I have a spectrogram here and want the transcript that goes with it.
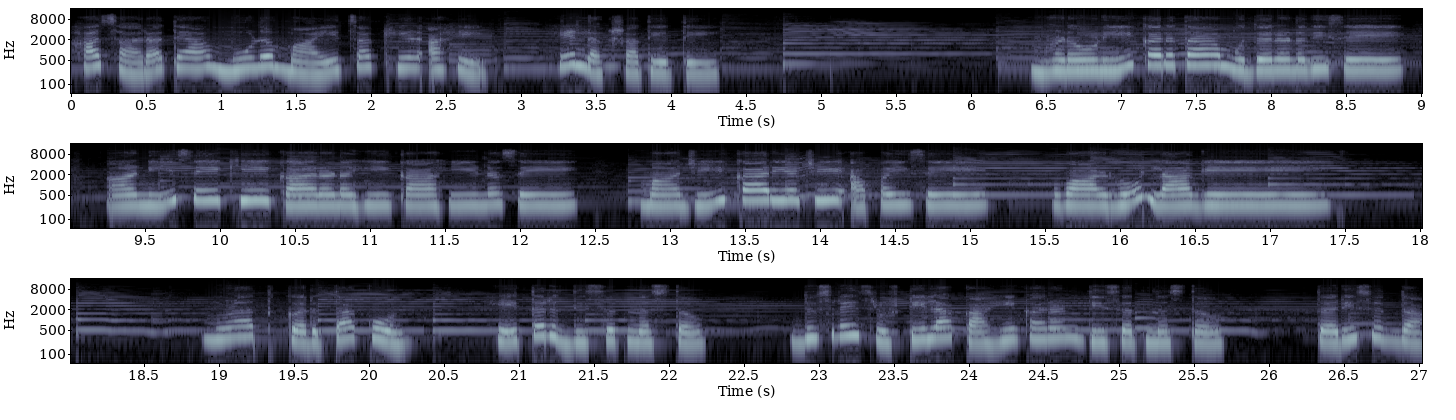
हा सारा त्या मूळ मायेचा खेळ आहे हे लक्षात येते. म्हणून करता मुदरण दिसे आणि सेखी कारणही काही नसे. माझी कार्याची आपैसे वाढो लागे. मुळात करता कोण हे तर दिसत नसतं. दुसरे सृष्टीला काही कारण दिसत नसतं. तरीसुद्धा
